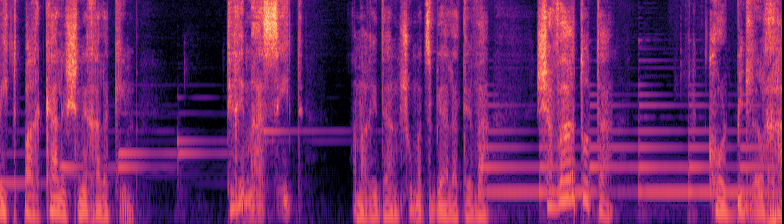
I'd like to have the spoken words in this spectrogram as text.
והתפרקה לשני חלקים. תראי מה עשית, אמר עידן כשהוא מצביע על התיבה. שברת אותה. הכל בגללך,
